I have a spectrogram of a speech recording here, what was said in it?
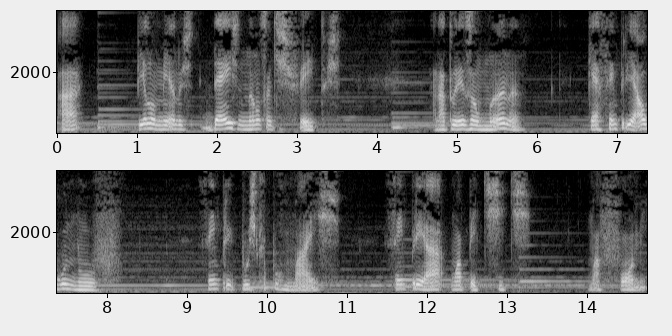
há pelo menos dez não satisfeitos. A natureza humana quer sempre algo novo, sempre busca por mais, sempre há um apetite, uma fome.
